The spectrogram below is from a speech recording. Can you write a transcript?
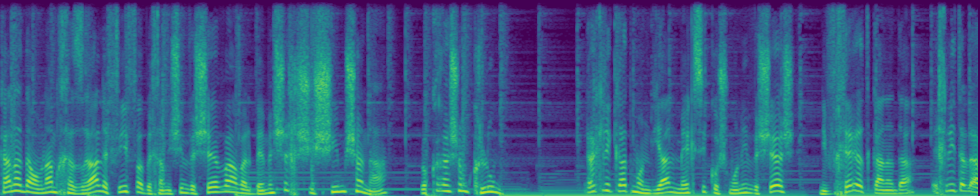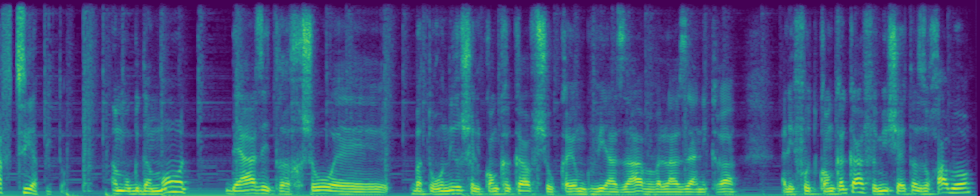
קנדה אומנם חזרה לפיפ"א ב-57, אבל במשך 60 שנה לא קרה שם כלום. רק לקראת מונדיאל מקסיקו 86, נבחרת קנדה החליטה להפציע פתאום. המוקדמות דאז התרחשו אה, בטורניר של קונקקף, שהוא כיום גביע הזהב, אבל אז זה היה נקרא אליפות קונקקף, ומי שהייתה זוכה בו,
